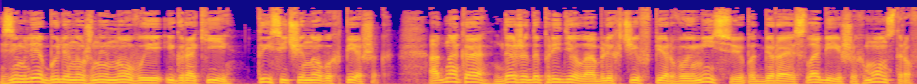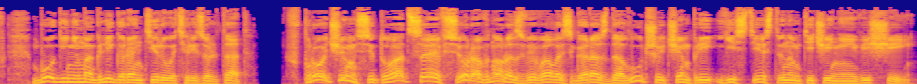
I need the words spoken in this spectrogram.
Земле были нужны новые игроки, тысячи новых пешек. Однако, даже до предела облегчив первую миссию, подбирая слабейших монстров, боги не могли гарантировать результат. Впрочем, ситуация все равно развивалась гораздо лучше, чем при естественном течении вещей.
